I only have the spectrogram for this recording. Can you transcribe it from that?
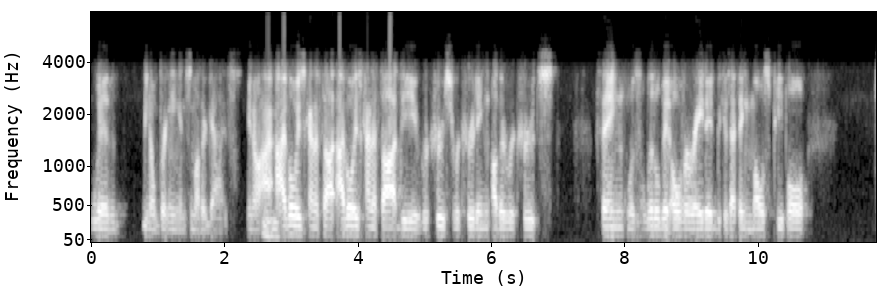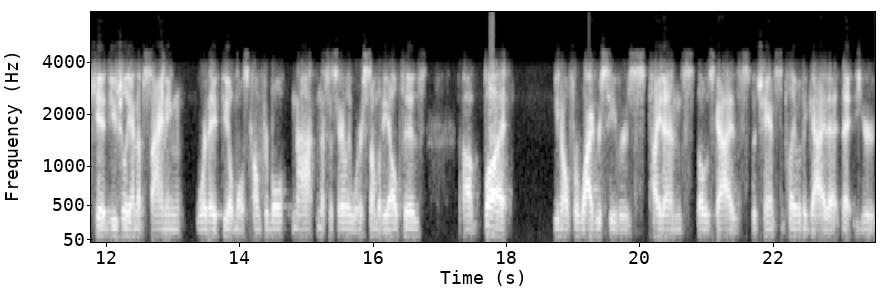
with you know bringing in some other guys. You know, mm-hmm. I, I've always kind of thought I've always kind of thought the recruits recruiting other recruits thing was a little bit overrated because I think most people kids usually end up signing where they feel most comfortable, not necessarily where somebody else is. Uh, but you know, for wide receivers, tight ends, those guys, the chance to play with a guy that that you're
